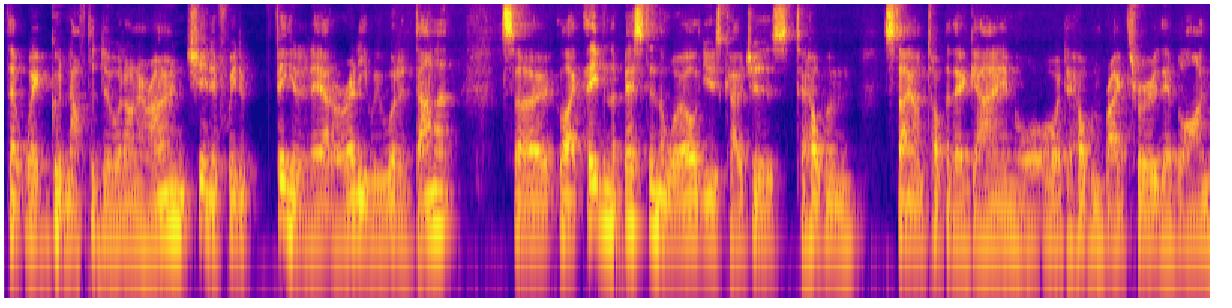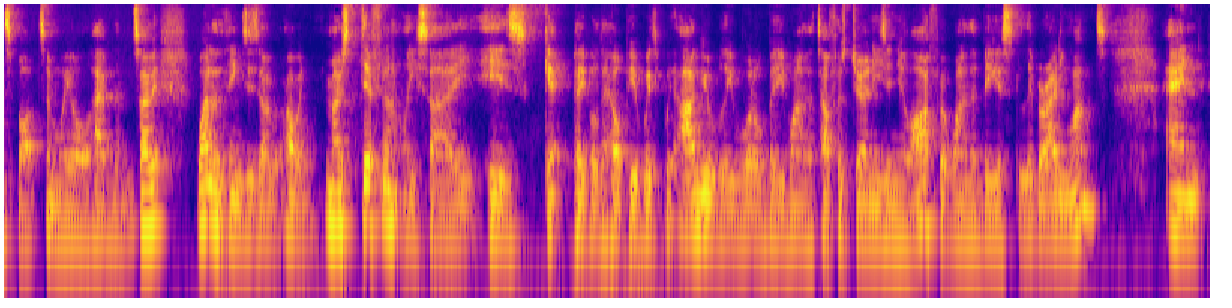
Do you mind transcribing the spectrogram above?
that we're good enough to do it on our own. Shit, if we'd figured it out already, we would have done it. So, like, even the best in the world use coaches to help them stay on top of their game or, or to help them break through their blind spots, and we all have them. So, one of the things is I, I would most definitely say is get people to help you with arguably what will be one of the toughest journeys in your life, but one of the biggest liberating ones. And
